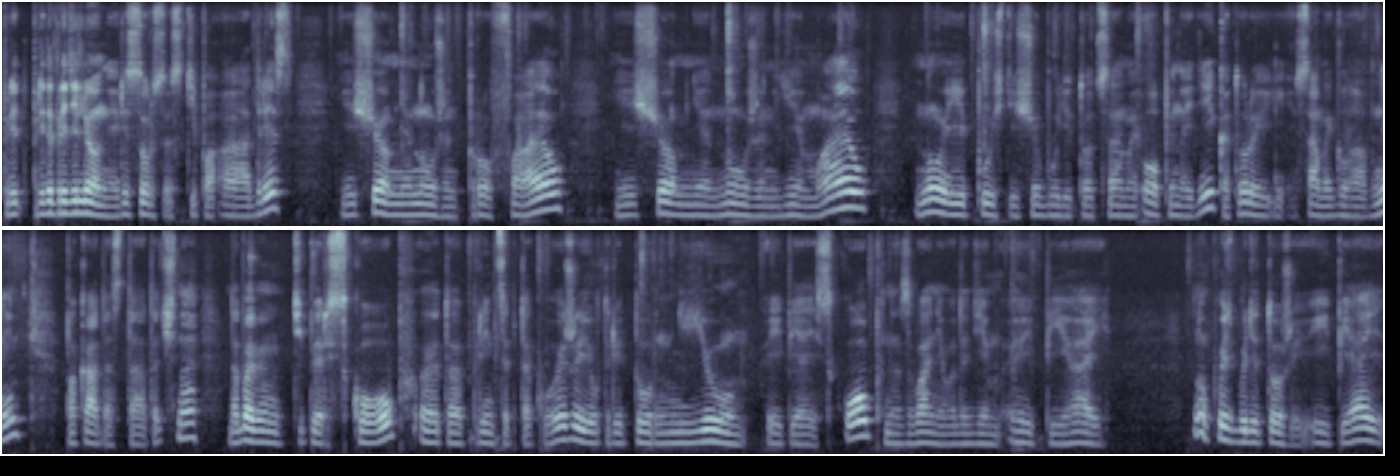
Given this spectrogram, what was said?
предопределенные ресурсы типа адрес. Еще мне нужен профайл. Еще мне нужен e-mail. Ну и пусть еще будет тот самый OpenID, который самый главный. Пока достаточно. Добавим теперь scope. Это принцип такой же. Yield return new API scope. Название выдадим API. Ну, пусть будет тоже API,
